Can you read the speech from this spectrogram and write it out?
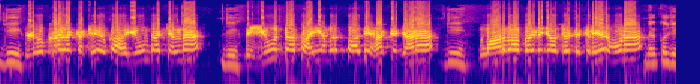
ਜੀ। ਲੋਕਾਂ ਦਾ ਇਕੱਠੇ ਹੋ ਕੇ ਹਜੂਮ ਦਾ ਚੱਲਣਾ ਜੀ। ਯੂਥ ਦਾ ਭਾਈ ਅਮਰਪਾਲ ਦੇ ਹੱਕ ਜਾਣਾ ਜੀ। ਮਾਲਵਾ ਬਲਡ ਜਾਂ ਉੱਥੇ ਡਿਕਲੇਅਰ ਹੋਣਾ ਬਿਲਕੁਲ ਜੀ।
